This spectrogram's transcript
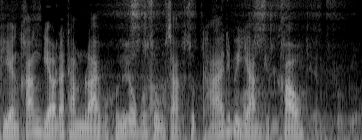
เพียงครั้งเดียวและทำลายผู้คุยโลกผู้สูงศักดิ์สุดท้ายที่พยายามหยุดเขา him for good.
